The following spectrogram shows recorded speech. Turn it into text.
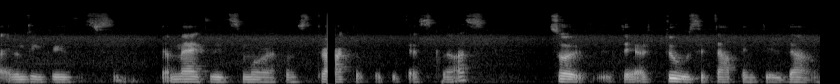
I don't think it's method it's more a constructor for the test class. So there are two set up and tear down.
